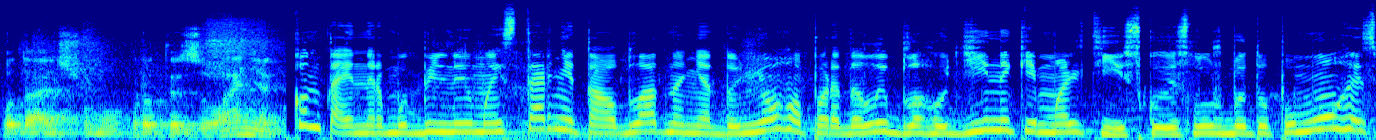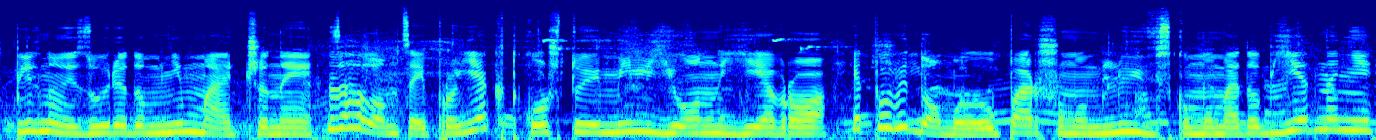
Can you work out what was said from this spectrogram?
подальшому протезування. Контейнер мобільної майстерні та обладнання до нього передали благодійники Мальтійської служби допомоги спільно із урядом Німеччини. Загалом цей проєкт коштує мільйон євро. Як повідомили у першому львівському медоб'єднанні,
